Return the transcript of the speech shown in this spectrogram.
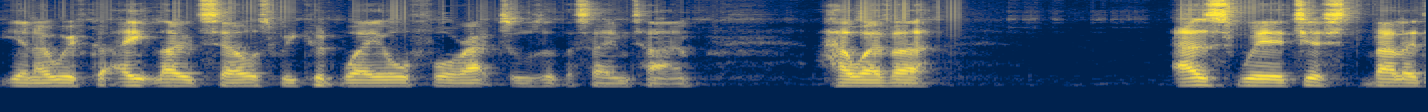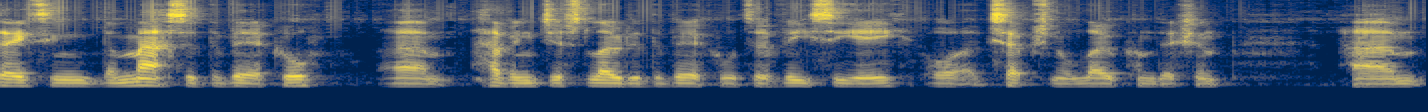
you know, we've got eight load cells. We could weigh all four axles at the same time. However, as we're just validating the mass of the vehicle, um, having just loaded the vehicle to VCE or exceptional load condition, um,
